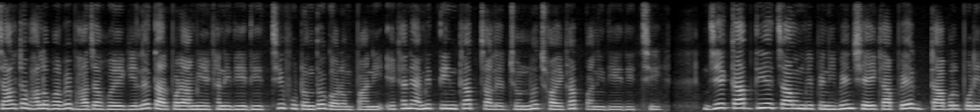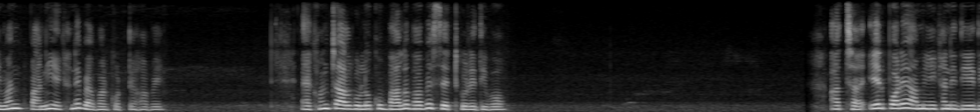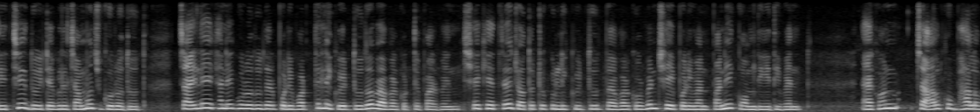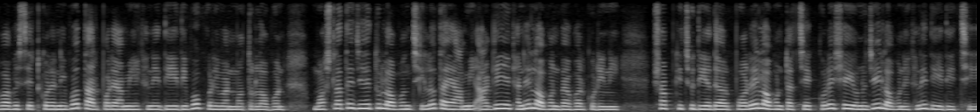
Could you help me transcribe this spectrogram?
চালটা ভালোভাবে ভাজা হয়ে গেলে তারপরে আমি এখানে দিয়ে দিচ্ছি ফুটন্ত গরম পানি। এখানে আমি তিন কাপ চালের জন্য ছয় কাপ পানি দিয়ে দিচ্ছি। যে কাপ দিয়ে চাল মেপে নেবেন সেই কাপের ডাবল পরিমাণ পানি এখানে ব্যবহার করতে হবে। এখন চালগুলো খুব ভালোভাবে সেট করে দিব। আচ্ছা এরপরে আমি এখানে দিয়ে দিচ্ছি দুই টেবিল চামচ গুঁড়ো দুধ। চাইলে এখানে গুঁড়ো দুধের পরিবর্তে লিকুইড দুধও ব্যবহার করতে পারবেন। সেক্ষেত্রে যতটুকু লিকুইড দুধ ব্যবহার করবেন, সেই পরিমাণ পানি কম দিয়ে দিবেন। এখন চাল খুব ভালোভাবে সেট করে নিব। তারপরে আমি এখানে দিয়ে দিব পরিমাণ মতো লবণ। মশলাতে যেহেতু লবণ ছিল, তাই আমি আগেই এখানে লবণ ব্যবহার করিনি। সব কিছু দিয়ে দেওয়ার পরে লবণটা চেক করে সেই অনুযায়ী লবণ এখানে দিয়ে দিচ্ছি।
